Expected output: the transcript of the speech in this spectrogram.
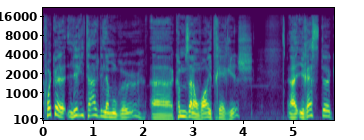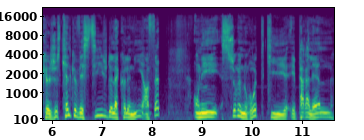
Quoique l'héritage des Lamoureux, euh, comme nous allons voir, est très riche, Euh, il reste que juste quelques vestiges de la colonie. En fait, on est sur une route qui est parallèle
